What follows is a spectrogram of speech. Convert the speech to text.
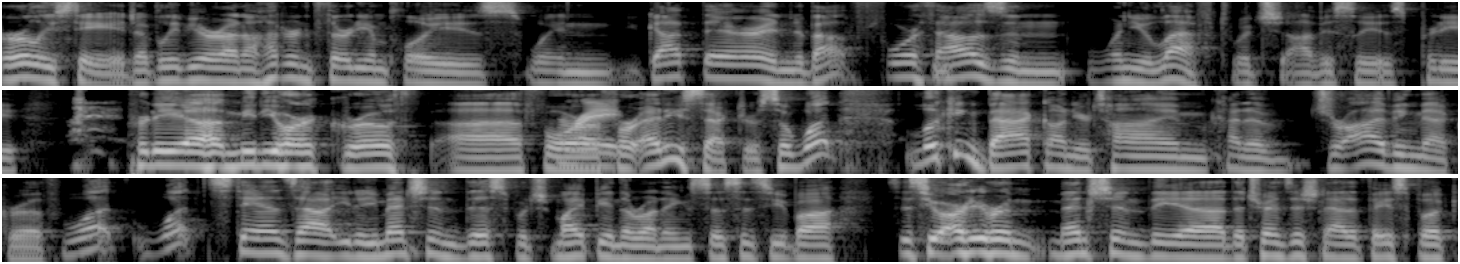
early stage. I believe you were around 130 employees when you got there, and about 4,000 when you left, which obviously is pretty, pretty uh, meteoric growth uh, for right. for any sector. So, what, looking back on your time, kind of driving that growth, what what stands out? You know, you mentioned this, which might be in the running. So, since you uh, since you already re- mentioned the uh, the transition out of Facebook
